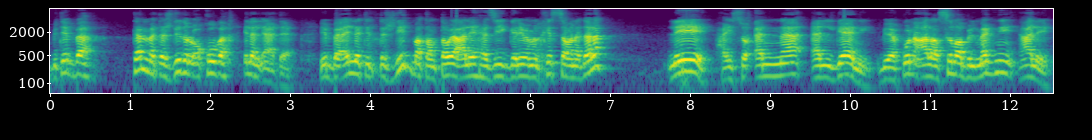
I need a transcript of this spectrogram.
بتبقى تم تجديد العقوبة إلى الإعدام. يبقى علة التجديد ما تنطوي عليه هذه الجريمة من خسة وندلة ليه؟ حيث أن الجاني بيكون على صلة بالمجني عليه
